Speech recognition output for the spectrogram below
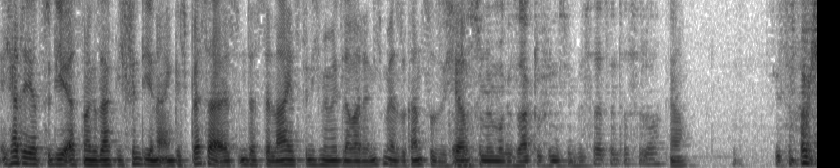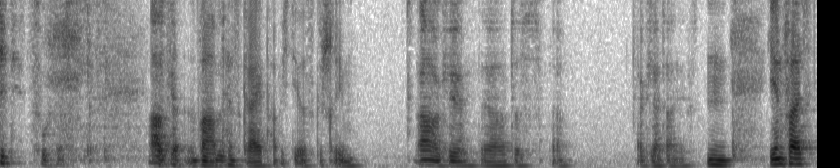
Ich hatte ja zu dir erstmal gesagt, ich finde ihn eigentlich besser als Interstellar. Jetzt bin ich mir mittlerweile nicht mehr so ganz so Ja. sicher. Hast du mir immer gesagt, du findest ihn besser als Interstellar? Ja. Siehst du mal, wie ich dir zuhöre. Ah, Das okay. war per Skype, habe ich dir das geschrieben. Ah, okay. Ja, das ja. erklärt da nichts. Mhm. Jedenfalls,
